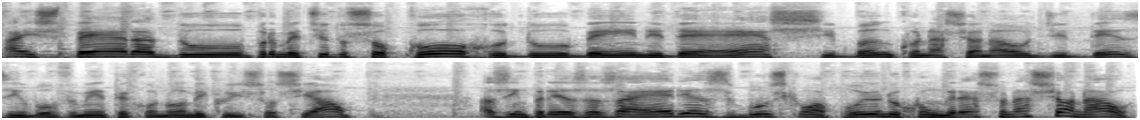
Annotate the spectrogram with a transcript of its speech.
À espera do prometido socorro do BNDES, Banco Nacional de Desenvolvimento Econômico e Social, as empresas aéreas buscam apoio no Congresso Nacional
